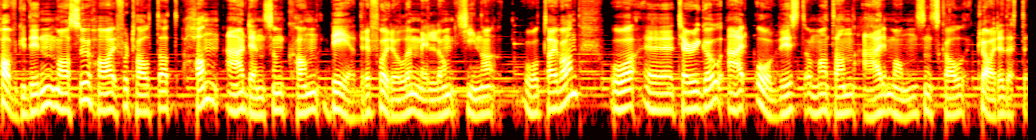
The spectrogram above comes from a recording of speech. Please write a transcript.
havgudinnen Masu har fortalt at han er den som kan bedre forholdet mellom Kina og Taiwan. Og eh, Terry Go er overbevist om at han er mannen som skal klare dette.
